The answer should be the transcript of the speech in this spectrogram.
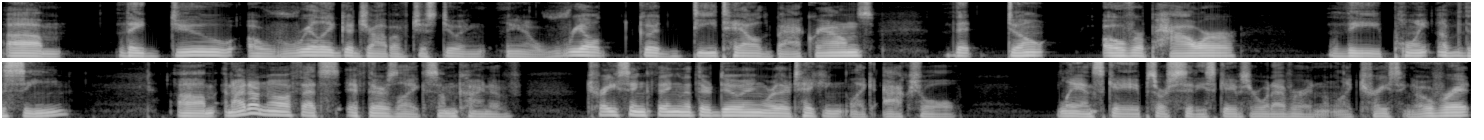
um, they do a really good job of just doing you know real good detailed backgrounds that don't overpower the point of the scene. Um, and i don't know if that's if there's like some kind of tracing thing that they're doing where they're taking like actual landscapes or cityscapes or whatever and like tracing over it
